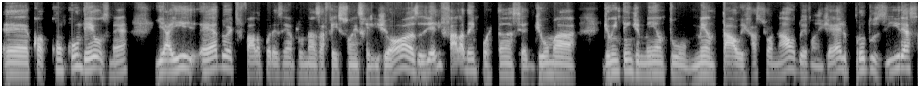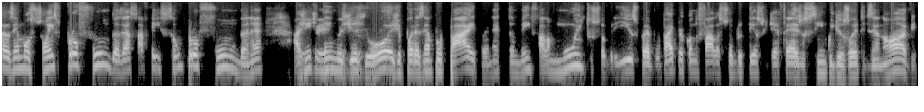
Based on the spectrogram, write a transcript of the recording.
é, com, com Deus, né? E aí Edward fala, por exemplo, nas afeições religiosas, e ele fala da importância de uma de um entendimento mental e racional do evangelho produzir essas emoções profundas, essa afeição profunda, né? A gente tem nos dias de hoje, por exemplo, o Piper, né, que também fala muito sobre isso. Por exemplo, o Piper, quando fala sobre o texto de Efésios 5, 18 e 19,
